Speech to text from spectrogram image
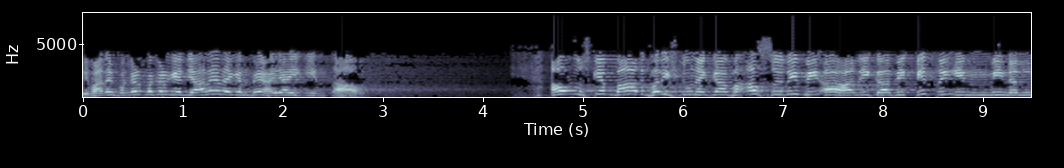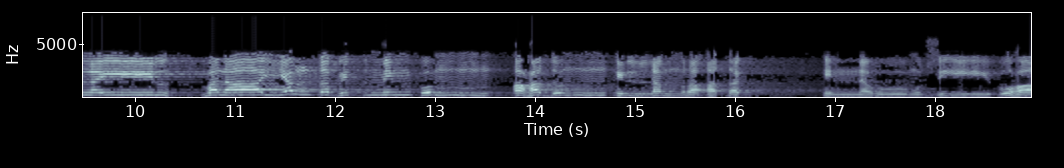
دیواریں پکڑ پکڑ کے جا رہے ہیں، لیکن بے حیائی کی انتہا ہو۔ اور اس کے بعد فرشتوں نے کہا اصری بھی آلی کا بھی کت امین ولا يلتفت منكم احد الا امرأتك انه مصيبها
